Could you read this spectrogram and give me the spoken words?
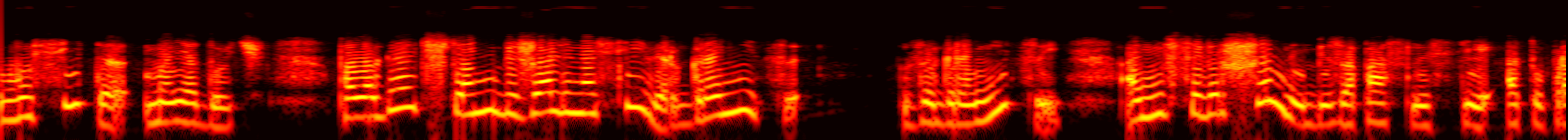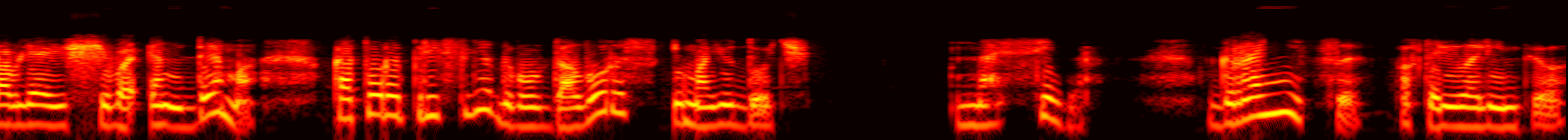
Лусита, моя дочь, полагает, что они бежали на север, к границе. За границей они в совершенной безопасности от управляющего Эндема, который преследовал Долорес и мою дочь. На север границы, повторил Олимпио.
